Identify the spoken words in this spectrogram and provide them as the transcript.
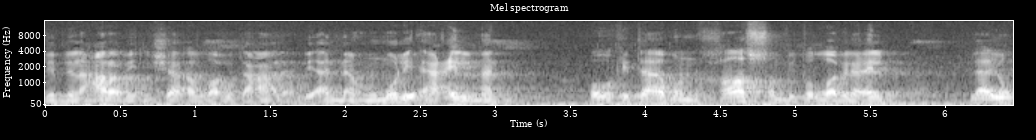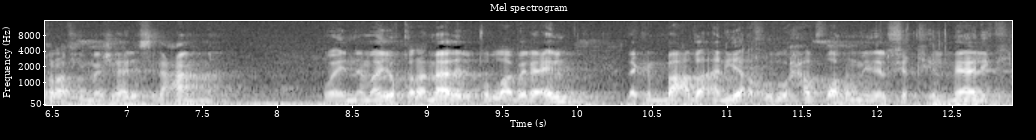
لابن العربي إن شاء الله تعالى لأنه ملئ علما. وهو كتاب خاص بطلاب العلم. لا يقرأ في مجالس العامة وإنما يقرأ ماذا لطلاب العلم؟ لكن بعض أن يأخذوا حظهم من الفقه المالكي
